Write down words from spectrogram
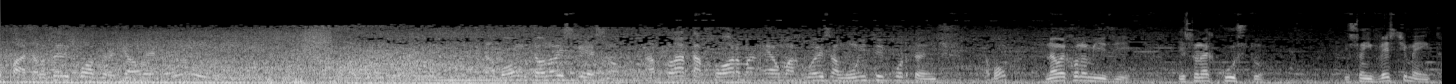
Opa, tava com helicóptero aqui, ó. Tá bom? Então não esqueçam, a plataforma é uma coisa muito importante, tá bom? Não economize. Isso não é custo, isso é investimento,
